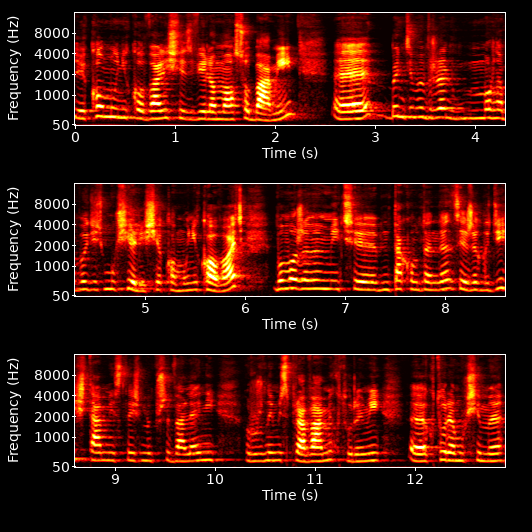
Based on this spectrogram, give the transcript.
e, komunikowali się z wieloma osobami. Będziemy wręcz, można powiedzieć, musieli się komunikować, bo możemy mieć taką tendencję, że gdzieś tam jesteśmy przywaleni różnymi sprawami, którymi, które musimy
